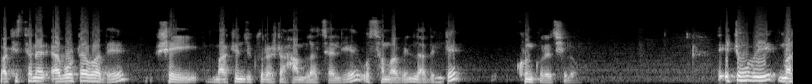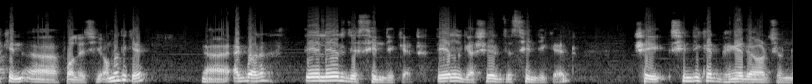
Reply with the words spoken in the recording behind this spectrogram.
পাকিস্তানের অ্যাবোটাবাদে সেই মার্কিন যুক্তরাষ্ট্র হামলা চালিয়ে ওসামা বিন লাদেনকে খুন করেছিল। এটা হবে মার্কিন পলিসি অন্যদিকে একবার তেলের যে সিন্ডিকেট তেল গ্যাসের যে সিন্ডিকেট সেই সিন্ডিকেট ভেঙে দেওয়ার জন্য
